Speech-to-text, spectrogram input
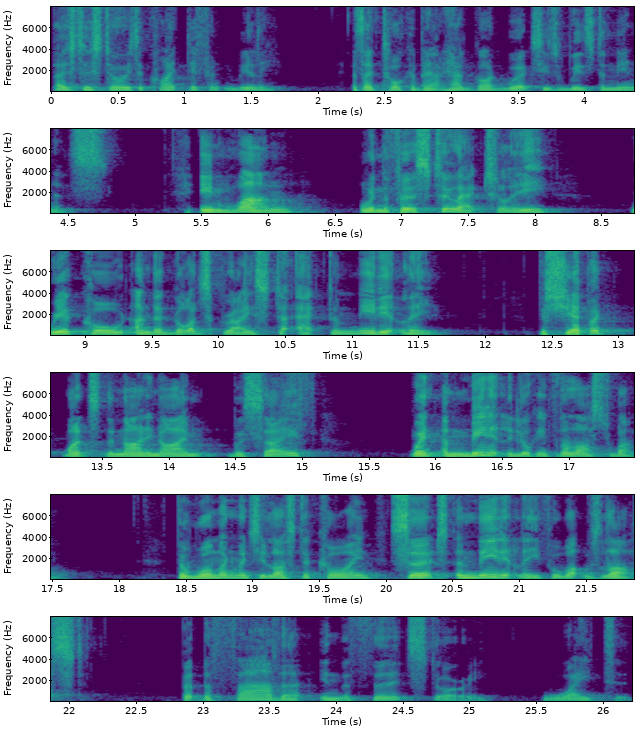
Those two stories are quite different, really, as they talk about how God works his wisdom in us. In one, or in the first two actually, we are called under God's grace to act immediately. The shepherd, once the 99 was safe, went immediately looking for the lost one. The woman, when she lost a coin, searched immediately for what was lost. But the father in the third story waited.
